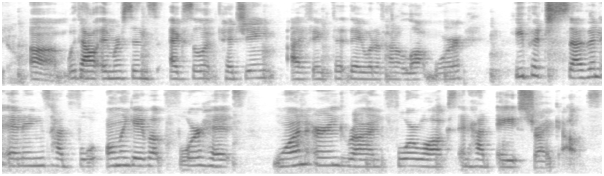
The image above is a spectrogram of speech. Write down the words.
Yeah. Um, without Emerson's excellent pitching, I think that they would have had a lot more. He pitched seven innings, had four, only gave up four hits, one earned run, four walks, and had eight strikeouts.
